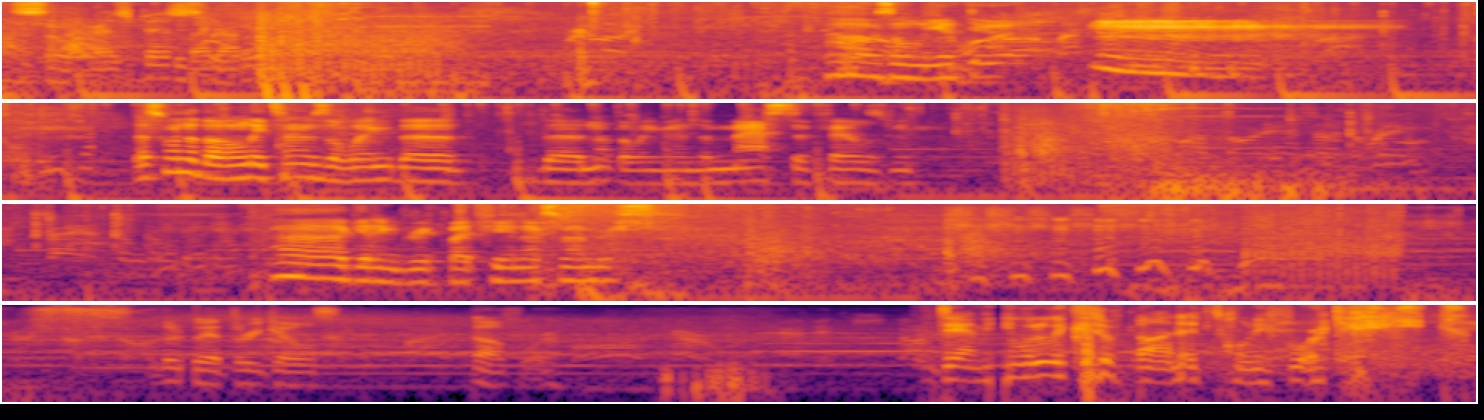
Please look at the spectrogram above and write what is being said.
So Res piss, I got it. Oh, it was only a duo. Mm. That's one of the only times the wing, the, the, not the wingman, the mastiff fails me. Already inside the ring. Saying. Ah, getting griefed by PNX members. Literally had three kills. Oh, four. Damn, he literally could have gone at 24k.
